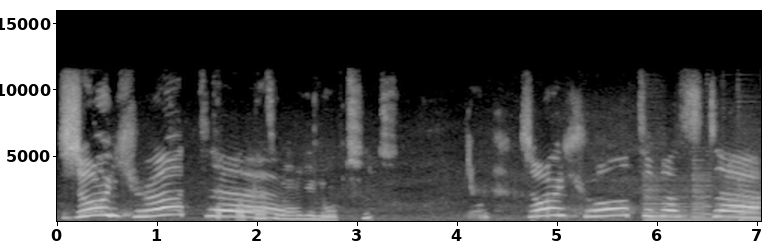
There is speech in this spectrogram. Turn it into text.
Zo'n grote. opletten waar je loopt, goed? Zo'n grote was dat.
